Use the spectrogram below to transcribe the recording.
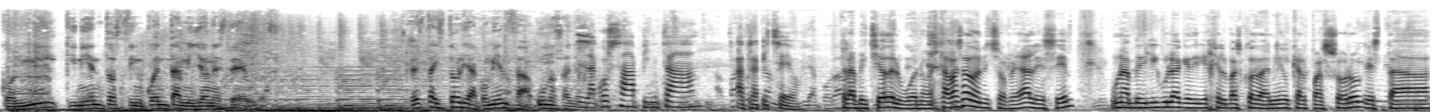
con 1.550 millones de euros? Esta historia comienza unos años. La cosa pinta a trapicheo. Trapicheo del bueno. Está basado en hechos reales, ¿eh? Una película que dirige el vasco Daniel Carpasoro, que está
